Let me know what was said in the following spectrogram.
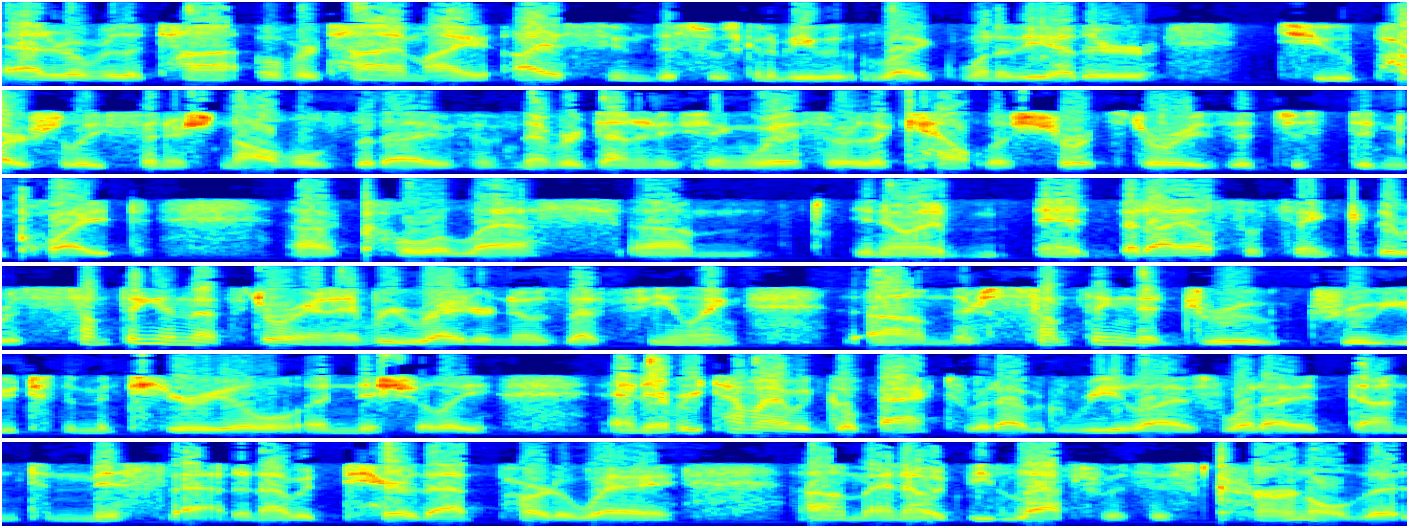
at it over the time, over time, I, I assumed this was going to be like one of the other two partially finished novels that I have never done anything with, or the countless short stories that just didn't quite uh, coalesce. Um, you know, and, and, but I also think there was something in that story, and every writer knows that feeling. Um, there's something that drew drew you to the material initially, and every time I would go back to it, I would realize what I had done to miss that, and I would tear that part away um, and I would be left with this kernel that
